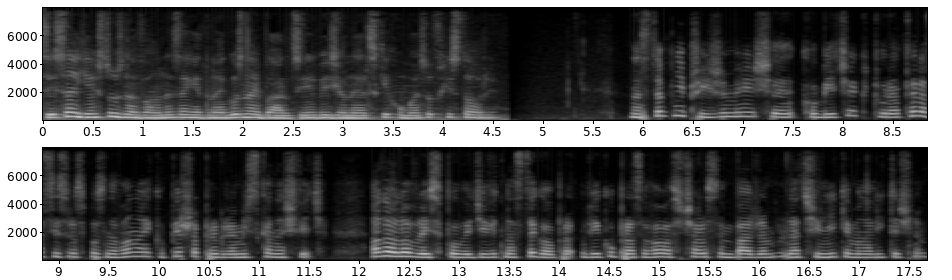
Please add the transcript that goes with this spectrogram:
dzisiaj jest uznawany za jednego z najbardziej wizjonerskich umysłów w historii. Następnie przyjrzymy się kobiecie, która teraz jest rozpoznawana jako pierwsza programistka na świecie. Ada Lovelace w połowie XIX wieku pracowała z Charlesem Badgerem nad silnikiem analitycznym.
